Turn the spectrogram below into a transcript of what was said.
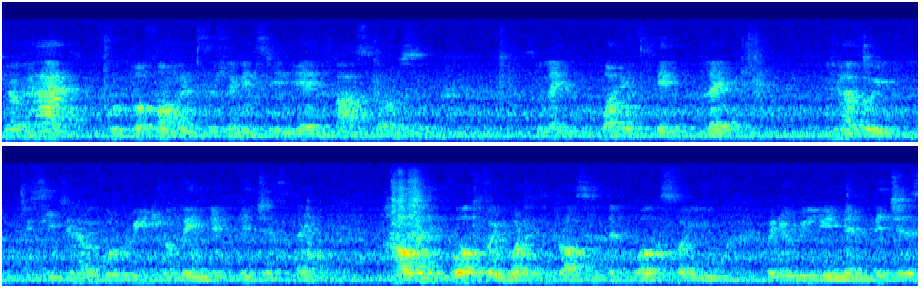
you have had good performances against India in the past also. So like, what if it like you have a you seem to have a good reading of the Indian pitches. Like, how does it work for you? What is the process that works for you when you read Indian pitches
